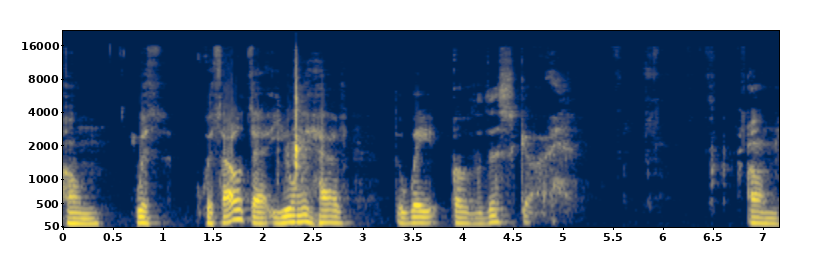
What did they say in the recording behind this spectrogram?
Um, with Without that, you only have the weight of this guy. Um,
